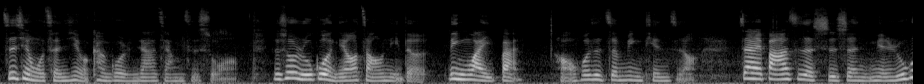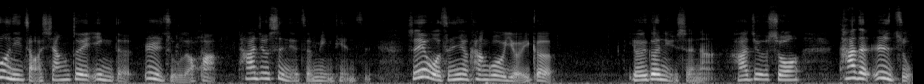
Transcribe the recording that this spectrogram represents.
之前我曾经有看过人家这样子说啊，就说如果你要找你的另外一半，好，或是真命天子啊，在八字的时生里面，如果你找相对应的日主的话，他就是你的真命天子。所以我曾经有看过有一个。有一个女生啊，她就说她的日主，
